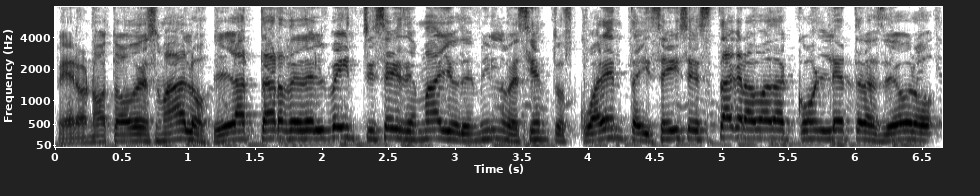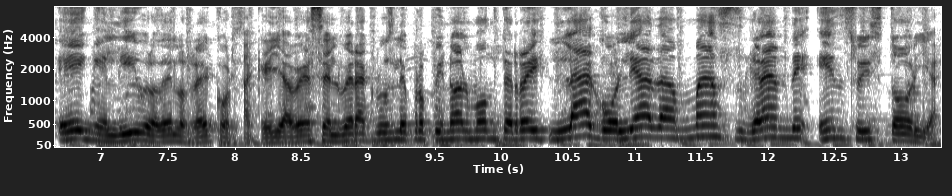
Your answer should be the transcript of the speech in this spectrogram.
Pero no todo es malo. La tarde del 26 de mayo de 1946 está grabada con letras de oro en el libro de los récords. Aquella vez el Veracruz le propinó al Monterrey la goleada más grande en su historia.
